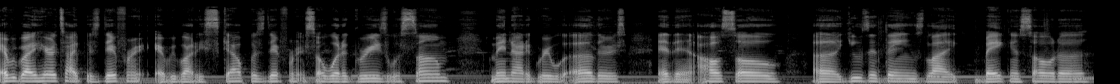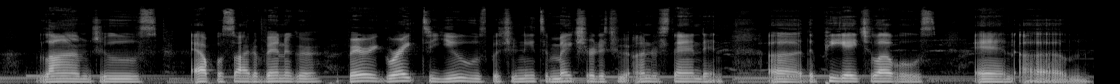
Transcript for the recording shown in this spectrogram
everybody hair type is different, everybody's scalp is different. So, what agrees with some may not agree with others, and then also uh, using things like baking soda, lime juice, apple cider vinegar. Very great to use, but you need to make sure that you're understanding uh, the pH levels and um,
